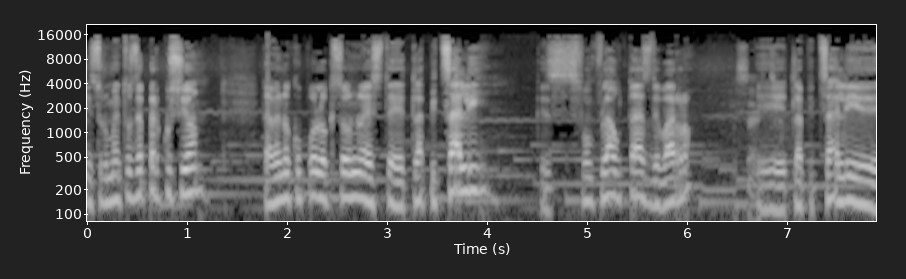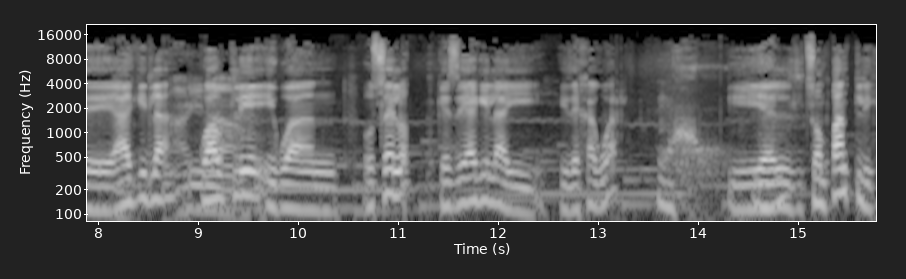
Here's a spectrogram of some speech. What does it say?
instrumentos de percusión. También ocupo lo que son este tlapitzali, que es- son flautas de barro. Eh, tlapitzali de águila, Águila. cuautli y guan ocelot, que es de águila y, y de jaguar. Y el zompantli,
